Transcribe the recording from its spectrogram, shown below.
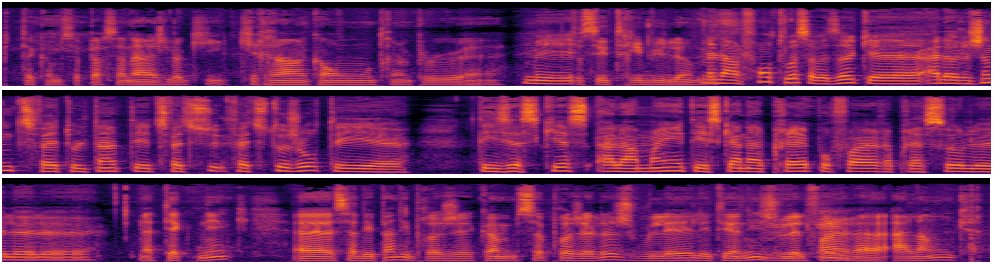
puis t'as comme ce personnage-là qui, qui rencontre un peu euh, toutes ces tribus-là. Mais dans le fond, toi, ça veut dire que à l'origine, tu fais tout le temps, tu fais, tu fais -tu toujours tes, euh, tes esquisses à la main, tes scans après pour faire après ça le... le, le... La technique, euh, ça dépend des projets. Comme ce projet-là, je voulais, les théonies, je voulais le faire à, à l'encre.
